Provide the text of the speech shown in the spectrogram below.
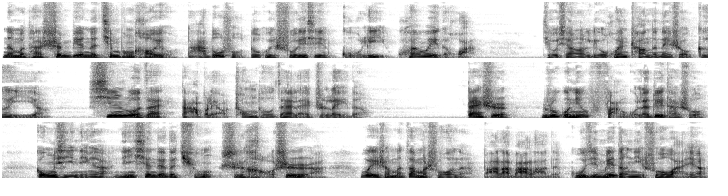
那么他身边的亲朋好友，大多数都会说一些鼓励、宽慰的话，就像刘欢唱的那首歌一样：“心若在，大不了从头再来”之类的。但是如果您反过来对他说：“恭喜您啊，您现在的穷是好事啊，为什么这么说呢？”巴拉巴拉的，估计没等你说完呀，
